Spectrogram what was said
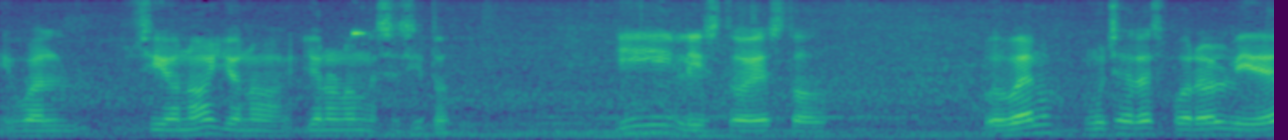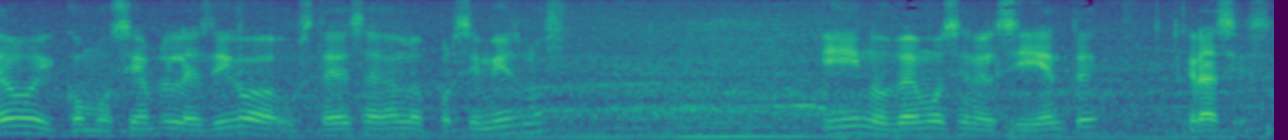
Igual sí o no, yo no, yo no lo necesito. Y listo, es todo. Pues bueno, muchas gracias por ver el video y como siempre les digo, ustedes háganlo por sí mismos. Y nos vemos en el siguiente. Gracias.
